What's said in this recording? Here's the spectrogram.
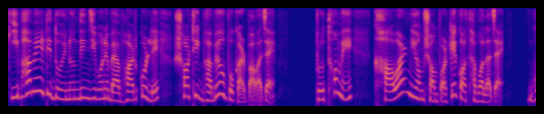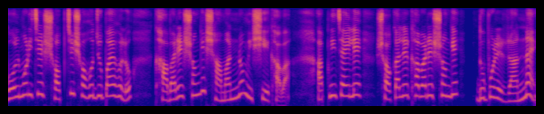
কীভাবে এটি দৈনন্দিন জীবনে ব্যবহার করলে সঠিকভাবে উপকার পাওয়া যায়? প্রথমে, খাওয়ার নিয়ম সম্পর্কে কথা বলা যায়। গোলমরিচের সবচেয়ে সহজ উপায় হল, খাবারের সঙ্গে সামান্য মিশিয়ে খাওয়া। আপনি চাইলে সকালের খাবারের সঙ্গে দুপুরের রান্নায়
